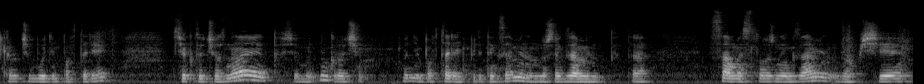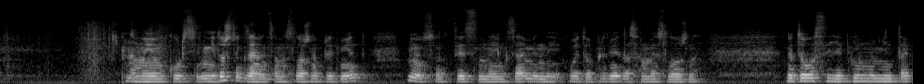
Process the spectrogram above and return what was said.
Короче, будем повторять. Все, кто что знает, все будет, ну, короче, будем повторять перед экзаменом, потому что экзамен это самый сложный экзамен вообще на моем курсе. Не то, что экзамен самый сложный предмет, ну, соответственно, экзамены у этого предмета самые сложные. Готовился я к нему не так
